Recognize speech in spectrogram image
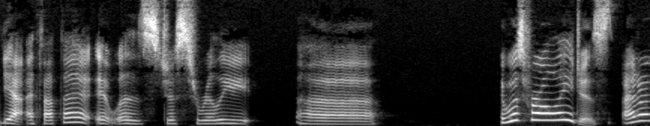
Yeah, I thought that it was just really uh it was for all ages. I don't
